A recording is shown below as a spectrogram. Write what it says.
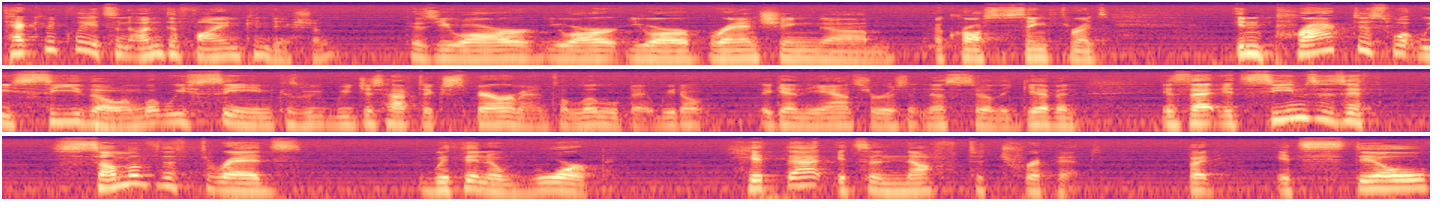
technically, it's an undefined condition because you are, you, are, you are branching um, across the sync threads In practice, what we see though, and what we've seen, because we, we just have to experiment a little bit, we don't, again, the answer isn't necessarily given, is that it seems as if some of the threads within a warp hit that, it's enough to trip it. But it's still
